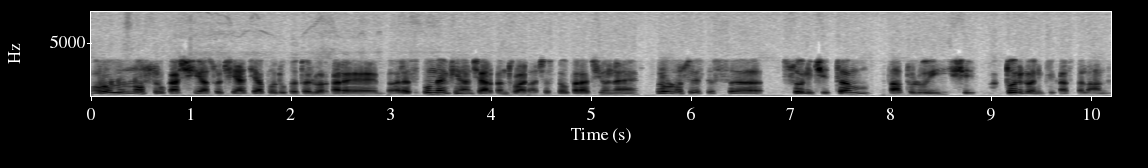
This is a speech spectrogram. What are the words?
rolul nostru ca și Asociația Producătorilor care răspundem financiar pentru această operațiune, rolul nostru este să solicităm statului și actorilor implicați pe lanț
